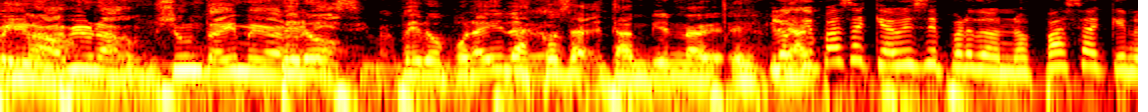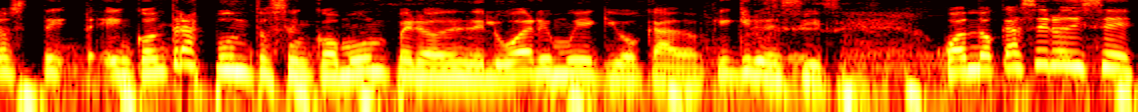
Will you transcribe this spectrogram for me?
Pero No. había una junta ahí medio Pero, rarísima. ¿no? pero por ahí las cosas también. la- eh, Lo la- que pasa es que a veces, perdón, nos pasa que nos te- te encontrás puntos en común, pero desde lugares muy equivocados. ¿Qué quiero decir? Cuando Casero dice,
